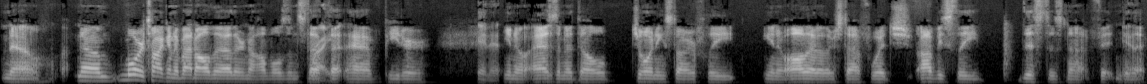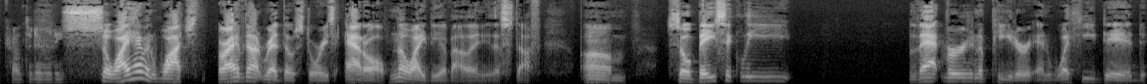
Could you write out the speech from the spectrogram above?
No, no, I'm more talking about all the other novels and stuff Right. that have Peter, In it. you know, as an adult joining Starfleet, you know, all that other stuff, which obviously this does not fit into Yeah. that continuity. So I haven't watched, or I have not read those stories at all. No idea about any of this stuff. Um, so basically, that version of Peter and what he did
